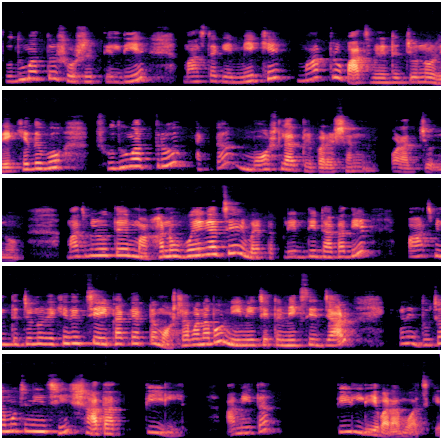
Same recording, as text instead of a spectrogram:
শুধুমাত্র সর্ষের তেল দিয়ে মাছটাকে মেখে মাত্র পাঁচ মিনিটের জন্য রেখে দেবো। শুধুমাত্র একটা মশলার প্রিপারেশান করার জন্য। মাছগুলোতে মাখানো হয়ে গেছে। এবার একটা প্লেট দিয়ে ঢাকা দিয়ে পাঁচ মিনিটের জন্য রেখে দিচ্ছি। এই ফাঁকে একটা মশলা বানাবো। নিয়ে নিয়েছি একটা মিক্সির জার এখানে দু চামচ নিয়েছি সাদা তিল। আমি এটা তিল দিয়ে বানাবো আজকে।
